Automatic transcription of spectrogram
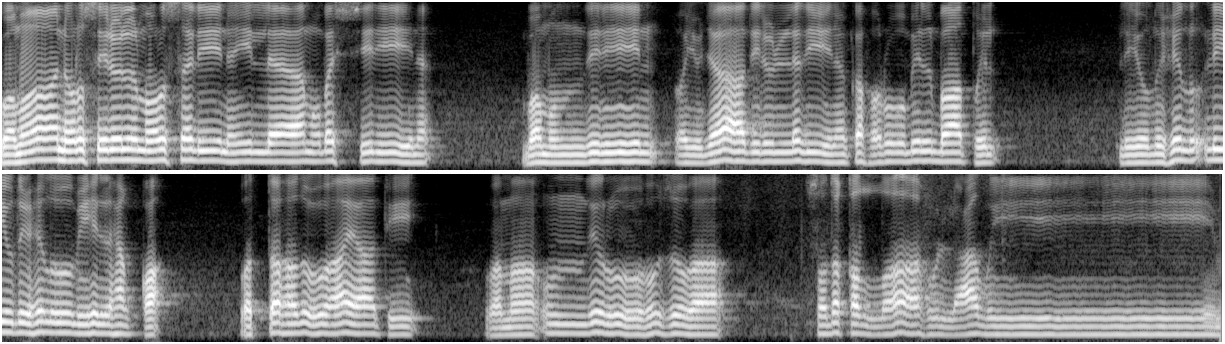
وما نرسل المرسلين إلا مبشرين ومنذرين ويجادل الذين كفروا بالباطل ليضحضوا به الحق. واتخذوا آياتي وما أنذروا هزوا. صدق الله العظيم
